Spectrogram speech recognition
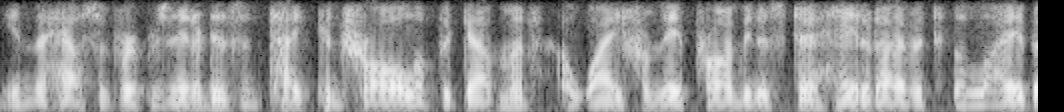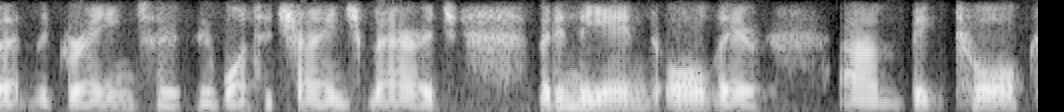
in the House of Representatives and take control of the government away from their Prime Minister, hand it over to the Labor and the Greens who, who want to change marriage. But in the end, all their um, big talk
